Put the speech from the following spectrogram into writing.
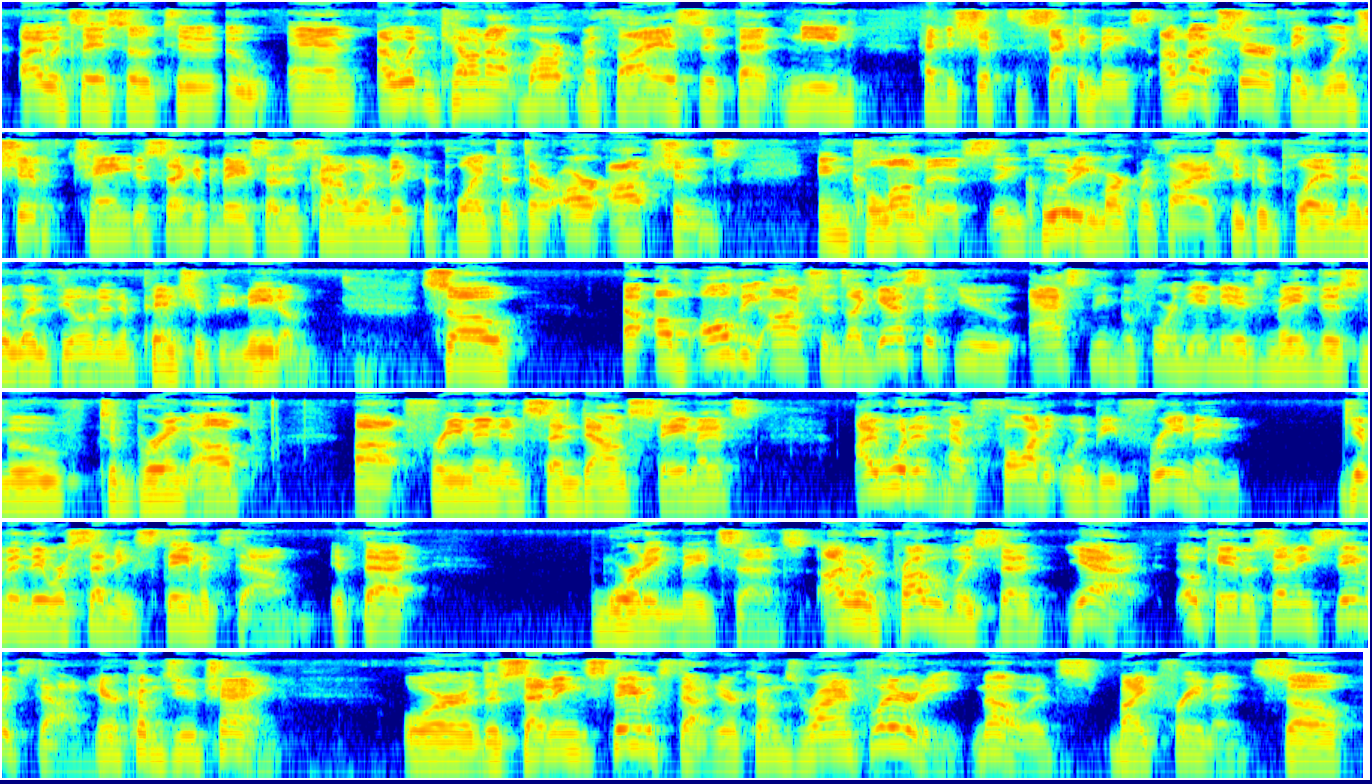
I would say so too. And I wouldn't count out Mark Mathias if that need had to shift to second base. I'm not sure if they would shift Chang to second base. I just kind of want to make the point that there are options in Columbus, including Mark Mathias, who could play a middle infield in a pinch if you need him. So, of all the options, I guess if you asked me before the Indians made this move to bring up uh, Freeman and send down Stamets, I wouldn't have thought it would be Freeman, given they were sending Stamets down. If that wording made sense. I would have probably said, yeah, okay, they're sending Stamets down. Here comes Yu Chang. Or they're sending Stamets down. Here comes Ryan Flaherty. No, it's Mike Freeman. So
